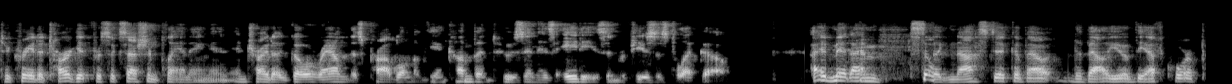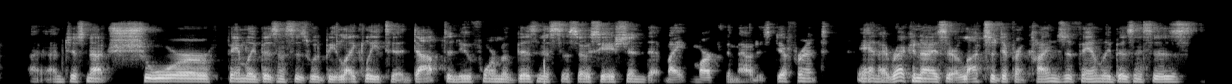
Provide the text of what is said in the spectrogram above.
to create a target for succession planning and, and, try to go around this problem of the incumbent who's in his 80s and refuses to let go. I admit I'm still agnostic about the value of the F Corp. I'm just not sure family businesses would be likely to adopt a new form of business association that might mark them out as different. And I recognize there are lots of different kinds of family businesses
